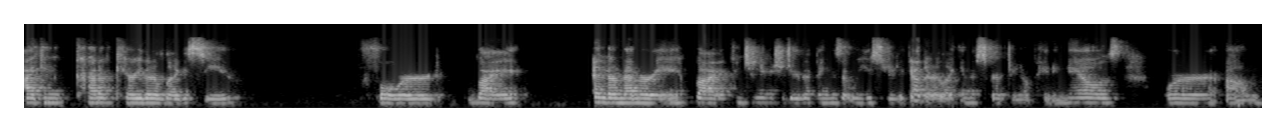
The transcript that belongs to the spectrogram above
i can kind of carry their legacy forward by and their memory by continuing to do the things that we used to do together, like in the script, you know, painting nails or um,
